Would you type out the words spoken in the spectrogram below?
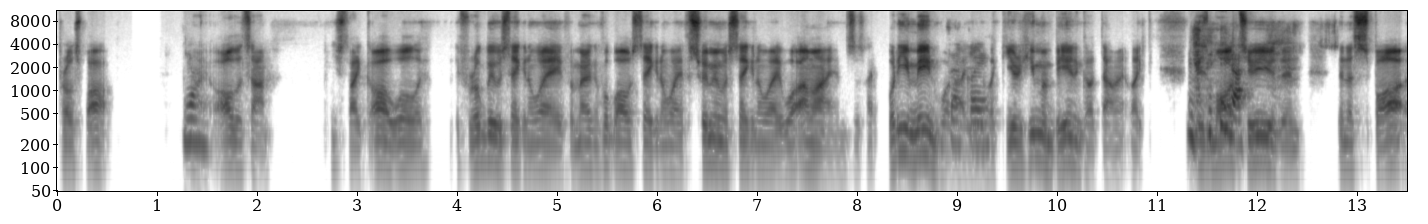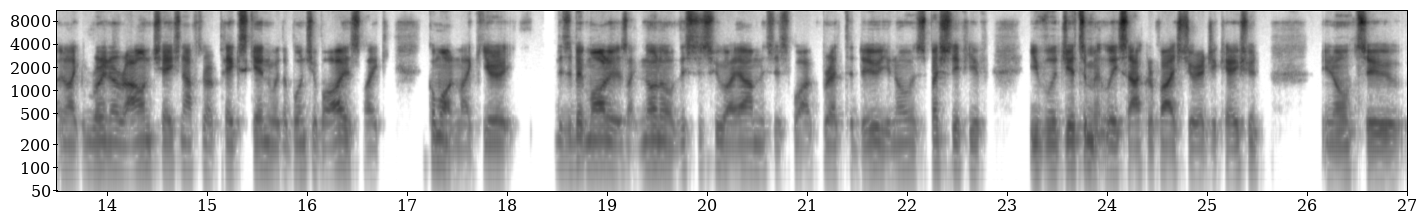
pro sport. Yeah, right? all the time. It's like, oh well, if rugby was taken away, if American football was taken away, if swimming was taken away, what am I? And it's just like, what do you mean? What exactly. are you? Like you're a human being, god damn it. Like there's more yeah. to you than than a sport and like running around chasing after a pigskin with a bunch of boys. Like, come on, like you're there's a bit more to it. It's like, no, no, this is who I am. This is what I've bred to do, you know, especially if you've you've legitimately sacrificed your education, you know, to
